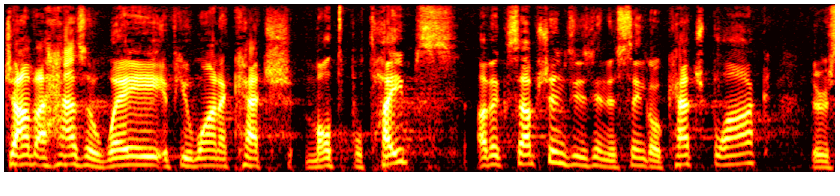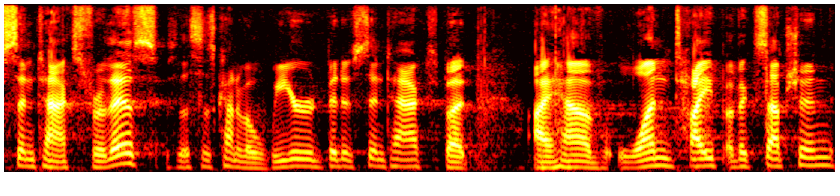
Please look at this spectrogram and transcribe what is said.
Java has a way, if you want to catch multiple types of exceptions using a single catch block, there's syntax for this. So this is kind of a weird bit of syntax, but I have one type of exception,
